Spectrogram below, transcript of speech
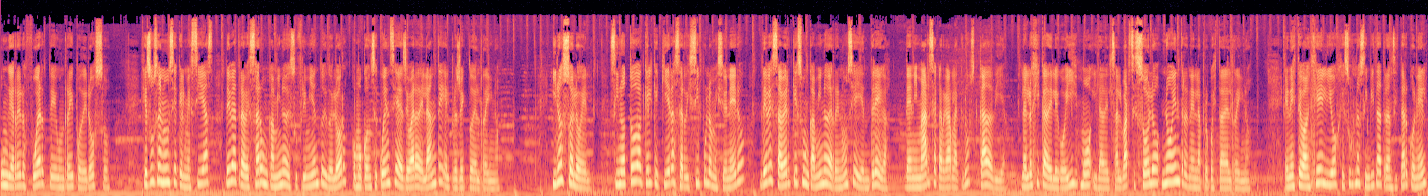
Un guerrero fuerte, un rey poderoso. Jesús anuncia que el Mesías debe atravesar un camino de sufrimiento y dolor como consecuencia de llevar adelante el proyecto del reino. Y no solo él, sino todo aquel que quiera ser discípulo misionero debe saber que es un camino de renuncia y entrega, de animarse a cargar la cruz cada día. La lógica del egoísmo y la del salvarse solo no entran en la propuesta del reino. En este Evangelio Jesús nos invita a transitar con Él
